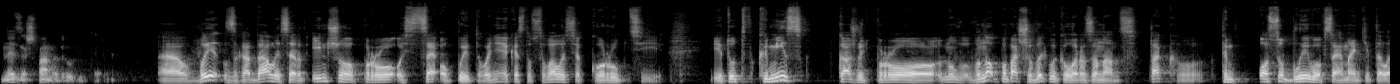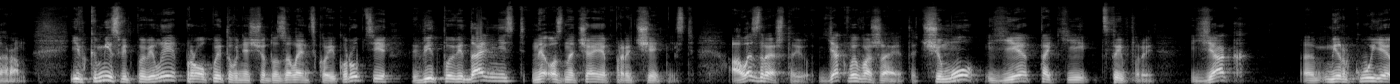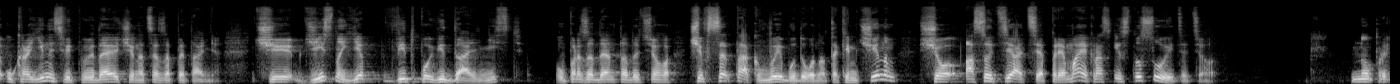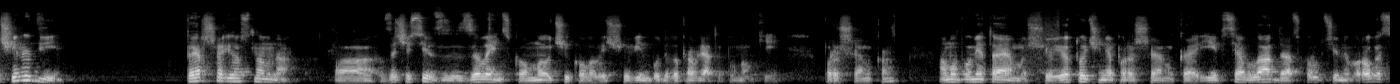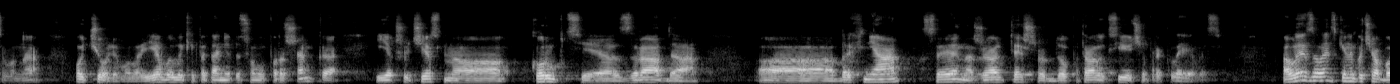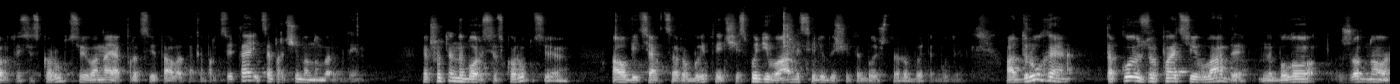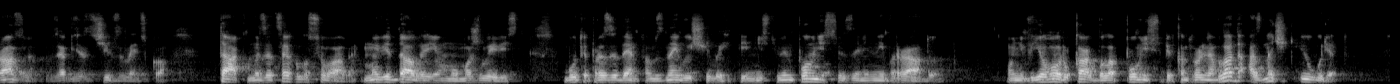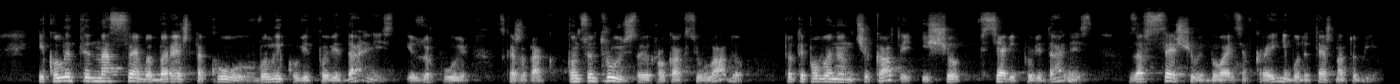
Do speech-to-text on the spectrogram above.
не зайшла на другий термін. Е, Ви згадали серед іншого про ось це опитування, яке стосувалося корупції. І тут в КМІС кажуть про ну воно, по-перше, викликало резонанс, так тим особливо в сегменті Телеграм. І в КМІС відповіли про опитування щодо Зеленського і корупції. Відповідальність не означає причетність. Але зрештою, як ви вважаєте, чому є такі цифри? Як е, міркує українець, відповідаючи на це запитання. Чи дійсно є відповідальність у президента до цього? Чи все так вибудовано таким чином, що асоціація пряма якраз і стосується цього? Ну, причини дві. Перша і основна. За часів Зеленського ми очікували, що він буде виправляти помилки Порошенка. А ми пам'ятаємо, що і оточення Порошенка, і вся влада з корупцією не боролася, вона очолювала. Є велике питання до самого Порошенка. І якщо чесно, корупція, зрада, а, брехня це, на жаль, те, що до Петра Олексійовича приклеїлось. Але Зеленський не почав боротися з корупцією. Вона як процвітала, так і процвітає. І це причина номер один. Якщо ти не борешся з корупцією, а обіцяв це робити, чи сподівалися люди, що ти будеш це робити, буде. А друге, такої узурпації влади не було жодного разу за часів Зеленського. Так, ми за це голосували. Ми віддали йому можливість бути президентом з найвищою легітимністю. Він повністю замінив раду. В його руках була повністю підконтрольна влада, а значить, і уряд. І коли ти на себе береш таку велику відповідальність і узурпуєш, скажімо так, концентруєш в своїх руках всю владу, то ти повинен чекати, і що вся відповідальність за все, що відбувається в країні, буде теж на тобі.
